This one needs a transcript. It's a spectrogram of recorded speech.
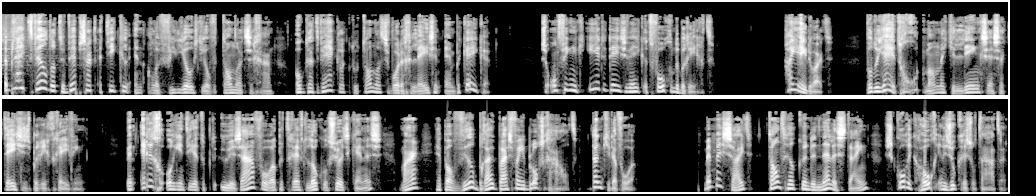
Het blijkt wel dat de websiteartikelen en alle video's die over tandartsen gaan ook daadwerkelijk door tandartsen worden gelezen en bekeken. Zo ontving ik eerder deze week het volgende bericht. Hi Eduard, wat doe jij het goed man met je links en citations berichtgeving? Ben erg georiënteerd op de USA voor wat betreft local search kennis, maar heb al veel bruikbaars van je blogs gehaald. Dank je daarvoor. Met mijn site Tandheelkunde Nellestein scoor ik hoog in de zoekresultaten.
